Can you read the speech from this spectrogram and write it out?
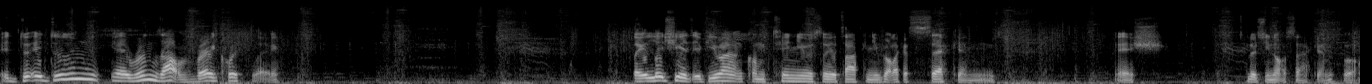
It do- it doesn't. Yeah, it runs out very quickly. Like it literally. If you aren't continuously attacking, you've got like a second, ish. It's literally not a second, but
